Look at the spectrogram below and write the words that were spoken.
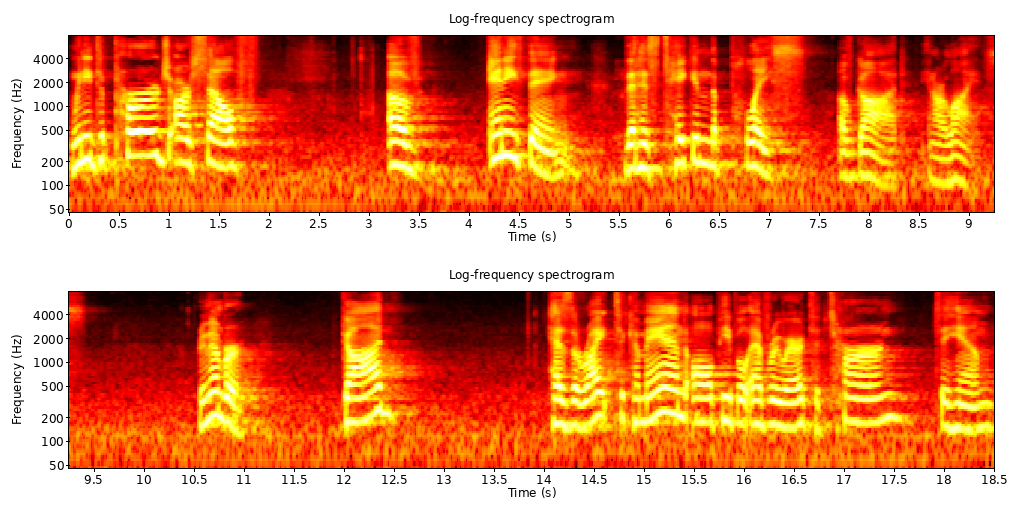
We need to purge ourselves of anything that has taken the place of God in our lives. Remember, God has the right to command all people everywhere to turn to Him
